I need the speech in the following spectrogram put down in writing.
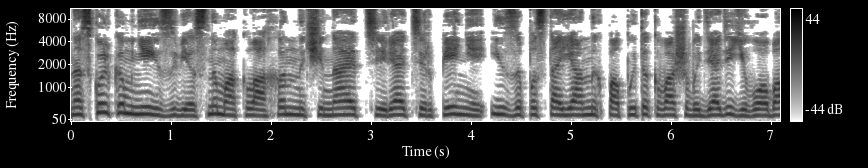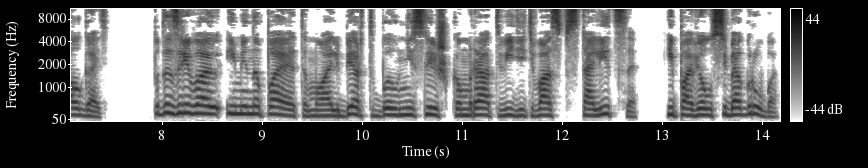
насколько мне известно, Маклахан начинает терять терпение из-за постоянных попыток вашего дяди его оболгать. Подозреваю, именно поэтому Альберт был не слишком рад видеть вас в столице и повел себя грубо.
